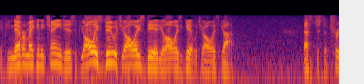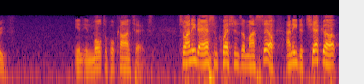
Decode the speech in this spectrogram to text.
If you never make any changes, if you always do what you always did, you'll always get what you always got. That's just a truth in, in multiple contexts. So I need to ask some questions of myself. I need to check up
